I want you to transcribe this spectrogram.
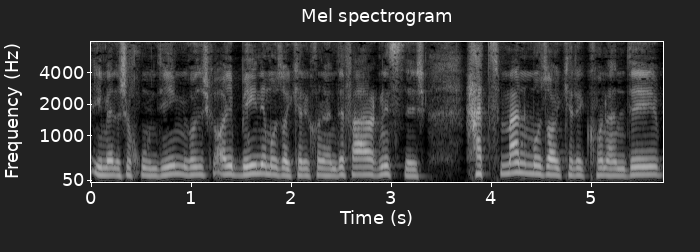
ایمیلش خوندیم میگفتش که آیا بین مذاکره کننده فرق نیستش؟ حتما مذاکره کننده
